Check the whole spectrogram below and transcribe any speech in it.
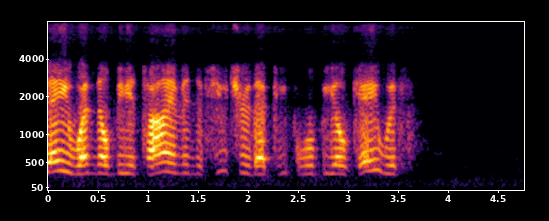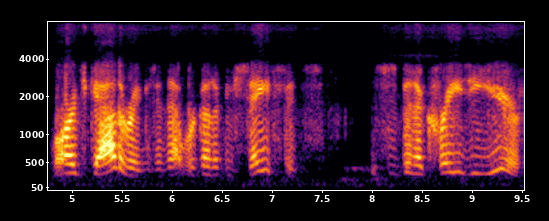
say when there'll be a time in the future that people will be okay with large gatherings and that we're going to be safe. It's this has been a crazy year.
